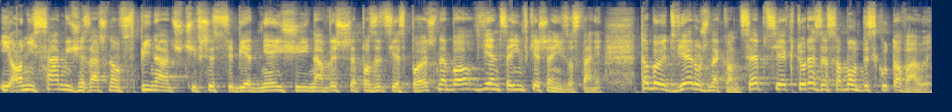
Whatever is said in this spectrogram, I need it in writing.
I oni sami się zaczną wspinać, ci wszyscy biedniejsi, na wyższe pozycje społeczne, bo więcej im w kieszeni zostanie. To były dwie różne koncepcje, które ze sobą dyskutowały.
